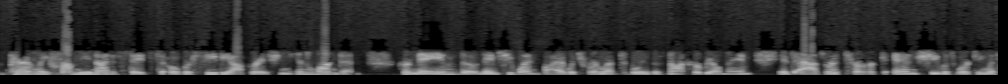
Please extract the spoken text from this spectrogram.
apparently from the United States to oversee the operation in London. Her name, the name she went by, which we're led to believe is not her real name, is Azra Turk, and she was working with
